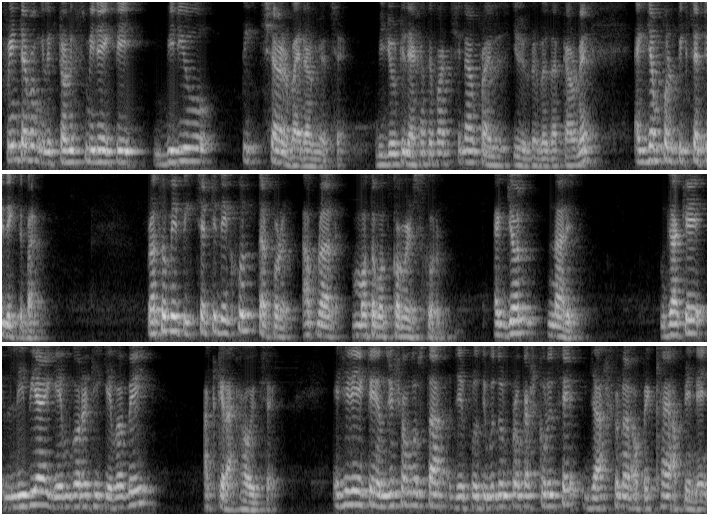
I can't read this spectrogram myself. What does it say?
প্রিন্ট এবং ইলেকট্রনিক্স মিডিয়া একটি ভিডিও, পিকচার ভাইরাল হয়েছে। ভিডিওটি দেখাতে পারছি না প্রাইভেসি ডিউটির কারণে। এক্সাম্পল পিকচারটি দেখতে পারেন। প্রথমে পিকচারটি দেখুন, তারপর আপনার মতামত কমেন্টস করুন। একজন নারী, যাকে লিবিয়ায় গেম করে ঠিক এভাবেই আটকে রাখা হয়েছে। এটি নিয়ে একটি এনজিও সংস্থা যে প্রতিবেদন প্রকাশ করেছে, যা শোনার অপেক্ষায় আপনি নেই।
